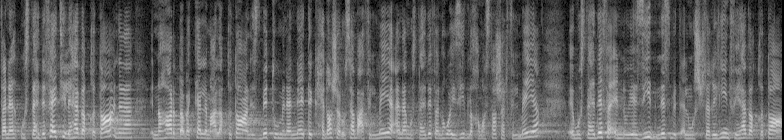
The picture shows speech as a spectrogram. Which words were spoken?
فأنا مستهدفاتي لهذا القطاع إن أنا النهارده بتكلم على قطاع نسبته من الناتج 11 و7% أنا مستهدفة إن هو يزيد ل 15% مستهدفة إنه يزيد نسبة المشتغلين في هذا القطاع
